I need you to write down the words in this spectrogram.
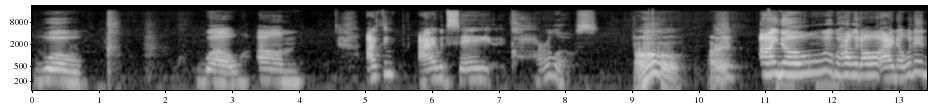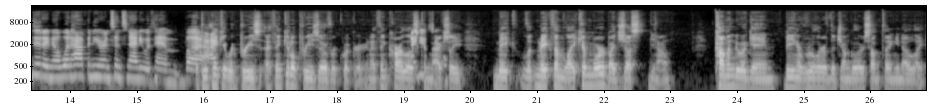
Whoa. Whoa. Um I think I would say Carlos. Oh, all right. I know how it all. I know what ended. I know what happened here in Cincinnati with him. But I do think I, it would breeze. I think it'll breeze over quicker, and I think Carlos I can too. actually make make them like him more by just you know coming to a game, being a ruler of the jungle or something. You know, like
